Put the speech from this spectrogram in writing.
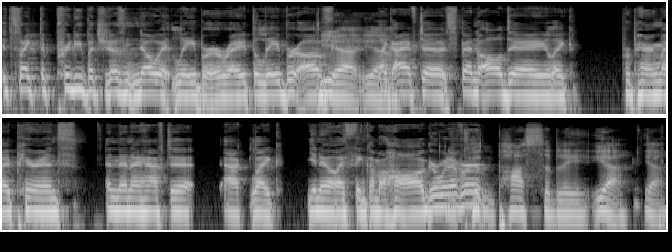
it's like the pretty but she doesn't know it labor, right? The labor of Yeah, yeah. Like I have to spend all day like preparing my appearance, and then I have to act like you know I think I'm a hog or whatever. Possibly. Yeah, yeah.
